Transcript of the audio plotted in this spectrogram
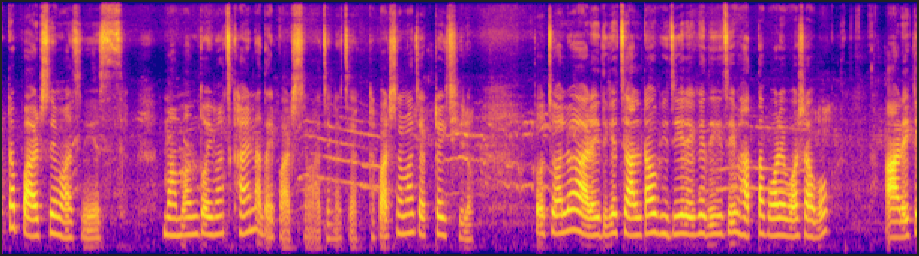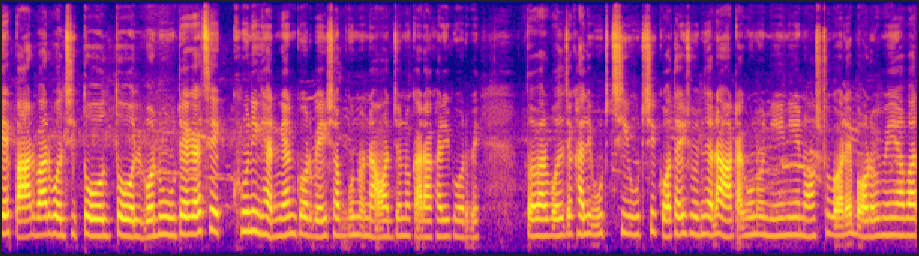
একটা পার্সে মাছ নিয়ে এসছে। মাম্মাম তো ওই মাছ খায় না, তাই পার্সে মাছ এনেছে, একটা পার্সে মাছ একটাই ছিল। তো চলো, আর এইদিকে চালটাও ভিজিয়ে রেখে দিয়েছি, ভাতটা পরে বসাবো। আর একে বারবার বলছি, তোল তোল, বনু, উঠে গেছে, এক্ষুনি ঘ্যান ঘ্যান করবে এই সবগুলো নেওয়ার জন্য কাড়াকাড়ি করবে। তো এবার বলছে খালি উঠছি উঠছি, কথাই শুনছে না। আটাগুলো নিয়ে নিয়ে নষ্ট করে। বড় মেয়ে আবার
